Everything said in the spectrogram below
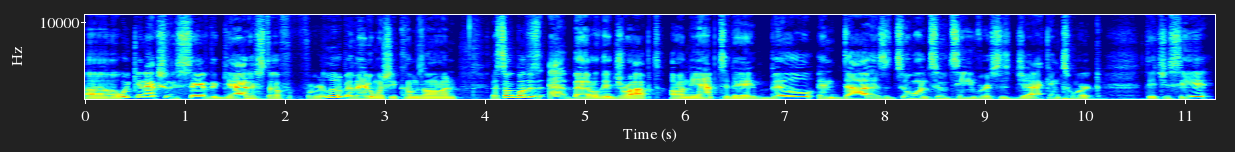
uh, we can actually save the Gaddis stuff for a little bit later when she comes on. Let's talk about this app battle that dropped on the app today. Bill and Dot as a two-on-two team versus Jack and Twork. Did you see it?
